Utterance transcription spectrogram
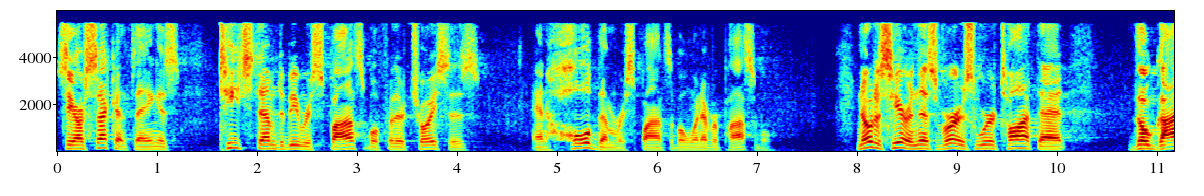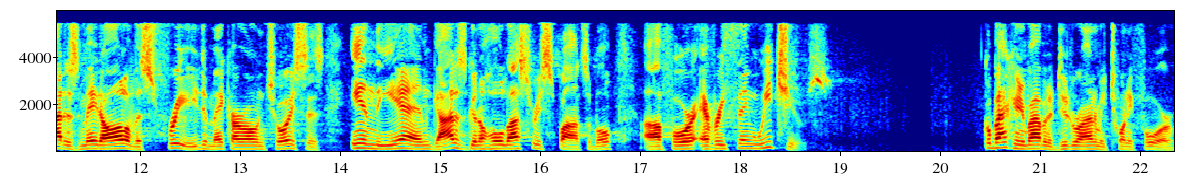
See, our second thing is teach them to be responsible for their choices and hold them responsible whenever possible. Notice here in this verse, we're taught that though God has made all of us free to make our own choices, in the end, God is going to hold us responsible uh, for everything we choose. Go back in your Bible to Deuteronomy 24.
